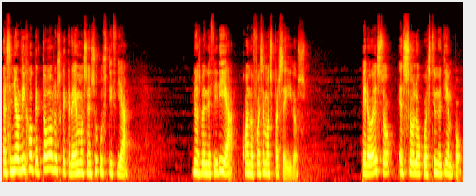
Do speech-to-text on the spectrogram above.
El Señor dijo que todos los que creemos en su justicia nos bendeciría cuando fuésemos perseguidos. Pero eso es solo cuestión de tiempo.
